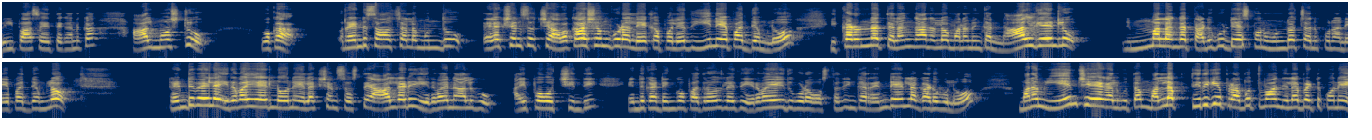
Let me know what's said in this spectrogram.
బిల్ పాస్ అయితే కనుక ఆల్మోస్ట్ ఒక రెండు సంవత్సరాల ముందు ఎలక్షన్స్ వచ్చే అవకాశం కూడా లేకపోలేదు. ఈ నేపథ్యంలో ఇక్కడున్న తెలంగాణలో మనం ఇంకా నాలుగేండ్లు నిమ్మలంగా తడుగుడ్డేసుకొని ఉండొచ్చు అనుకున్న నేపథ్యంలో రెండు వేల ఇరవై ఏడులోనే ఎలక్షన్స్ వస్తే ఆల్రెడీ ఇరవై నాలుగు అయిపోవచ్చింది. ఎందుకంటే ఇంకో పది రోజులు అయితే ఇరవై ఐదు కూడా వస్తుంది. ఇంకా రెండేండ్ల గడువులో మనం ఏం చేయగలుగుతాం? మళ్ళీ తిరిగి ప్రభుత్వాన్ని నిలబెట్టుకునే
